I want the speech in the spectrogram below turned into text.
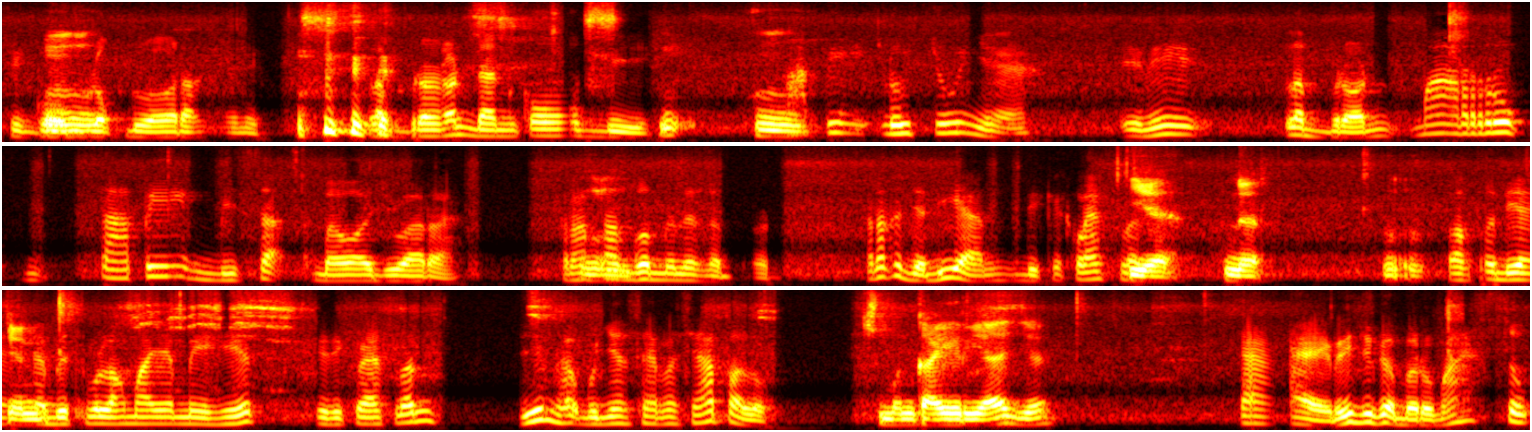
si goblok hmm. dua orang ini, LeBron dan Kobe. Hmm. Tapi lucunya ini LeBron maruk tapi bisa bawa juara. Kenapa hmm. gue milih LeBron? Karena kejadian di Cleveland. Iya, yeah, benar. Waktu dia Yang... habis pulang Miami Heat di Cleveland, dia nggak punya siapa-siapa loh. Cuman Kyrie aja. Kyrie juga baru masuk.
